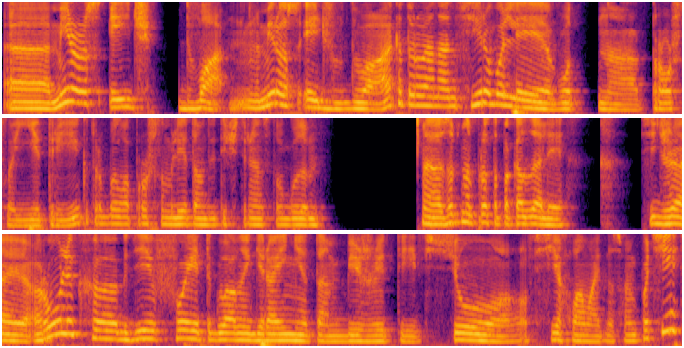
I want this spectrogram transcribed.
Э, Mirror's Age 2. Mirror's Age 2, которую анонсировали вот на прошлой E3, которая была прошлым летом 2013 года. Э, собственно, просто показали CGI ролик, э, где Фейт, главная героиня, там бежит и все, всех ломает на своем пути.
